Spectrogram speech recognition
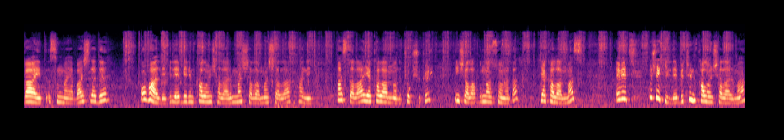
gayet ısınmaya başladı. O halde bile benim kalonşalarım maşallah maşallah hani hastalığa yakalanmadı çok şükür. İnşallah bundan sonra da yakalanmaz. Evet bu şekilde bütün kalonşalarıma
